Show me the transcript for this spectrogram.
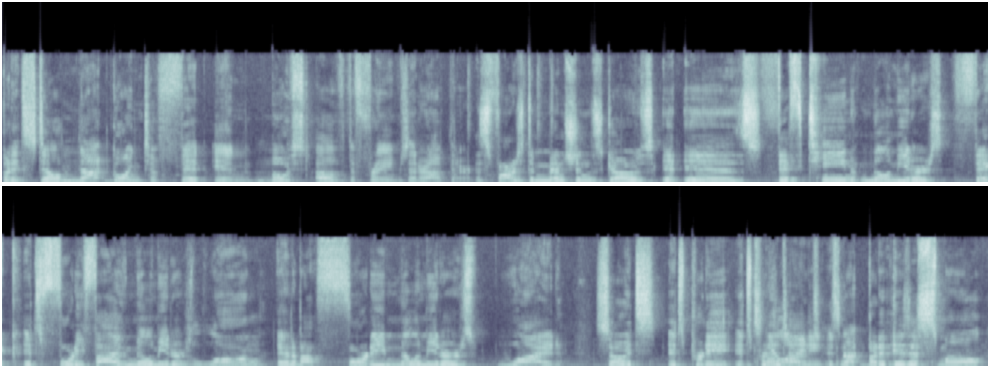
but it's still not going to fit in most of the frames that are out there. As far as dimensions goes, it is 15 millimeters thick. It's 45 millimeters long and about 40 millimeters wide. So it's it's pretty it's, It's pretty not large. tiny. It's not, but it is a small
